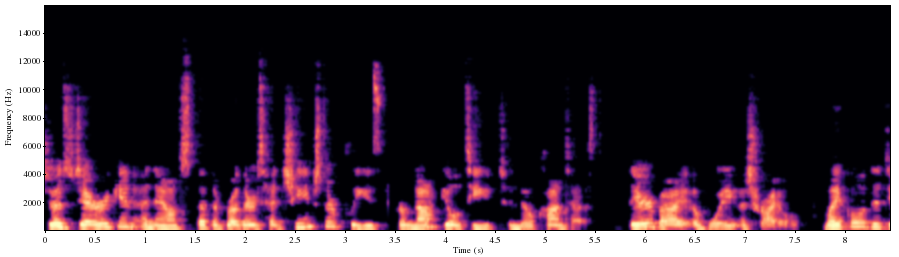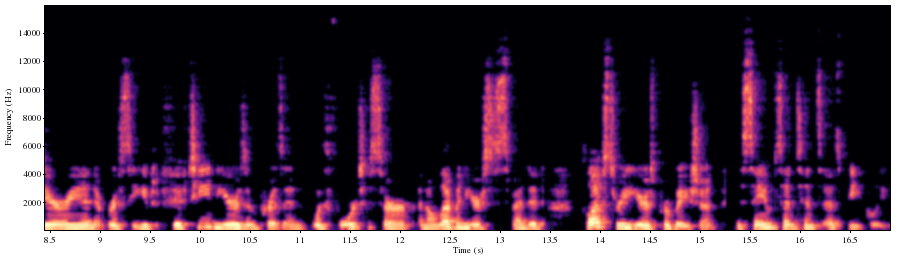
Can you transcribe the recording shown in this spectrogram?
Judge Darigan announced that the brothers had changed their pleas from not guilty to no contest, thereby avoiding a trial. Michael Derderian received 15 years in prison with four to serve and 11 years suspended, plus three years probation, the same sentence as Biechele.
